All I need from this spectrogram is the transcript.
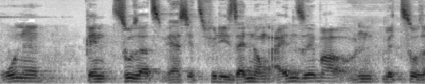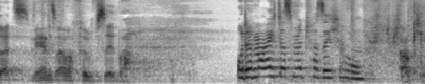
ohne den Zusatz wäre es jetzt für die Sendung ein Silber und mit Zusatz wären es aber fünf Silber. Oder mache ich das mit Versicherung? Okay.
